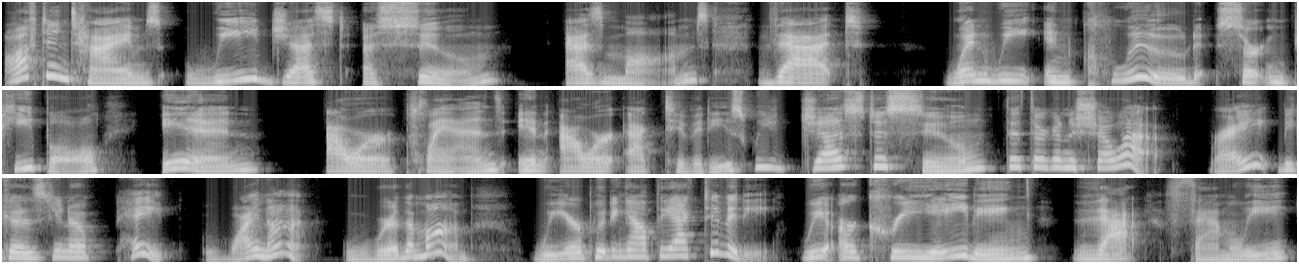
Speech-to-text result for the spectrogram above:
oftentimes we just assume as moms that when we include certain people in our plans, in our activities, we just assume that they're going to show up, right? Because, you know, hey, why not? We're the mom. We are putting out the activity. We are creating that family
